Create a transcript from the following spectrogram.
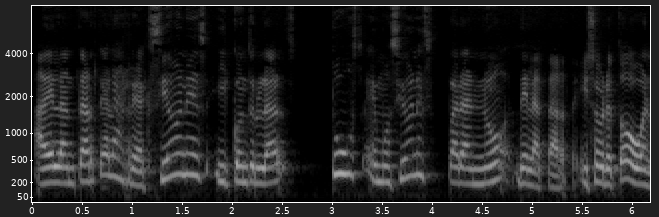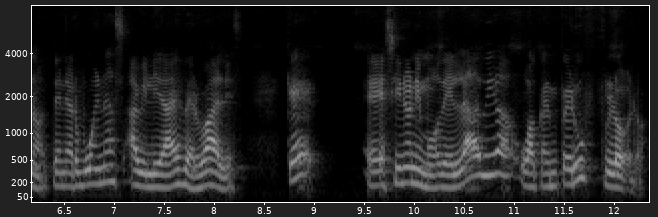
adelantarte a las reacciones y controlar tus emociones para no delatarte. Y sobre todo, bueno, tener buenas habilidades verbales, que es sinónimo de labia o acá en Perú, floro.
